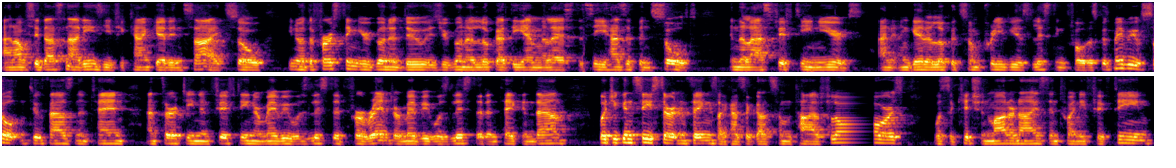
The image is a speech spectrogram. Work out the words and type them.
And obviously that's not easy if you can't get inside. So you know the first thing you're going to do is you're going to look at the MLS to see has it been sold in the last 15 years? And, and get a look at some previous listing photos. Because maybe it was sold in 2010 and 13 and 15 or maybe it was listed for rent or maybe it was listed and taken down. But you can see certain things like has it got some tile floors? Was the kitchen modernized in 2015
